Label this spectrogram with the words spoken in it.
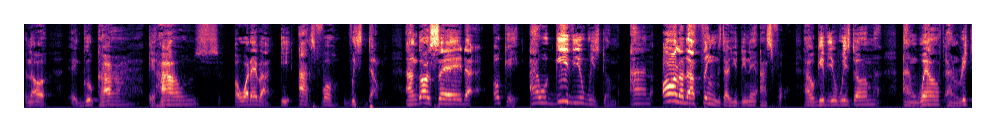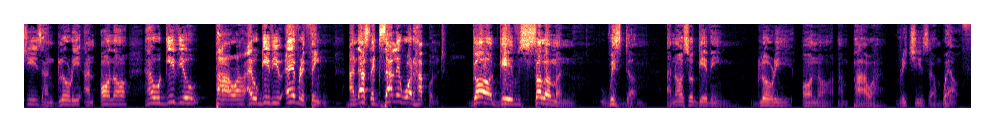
you know, a good car, a house, or whatever? He asked for wisdom. And God said, okay, I will give you wisdom and all other things that you didn't ask for. I will give you wisdom and wealth and riches and glory and honor. I will give you power. I will give you everything. And that's exactly what happened. God gave Solomon wisdom and also gave him glory, honor, and power, riches, and wealth.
